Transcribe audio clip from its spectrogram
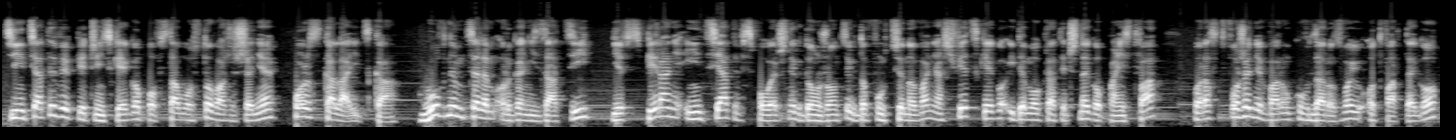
Z inicjatywy Pieczyńskiego powstało Stowarzyszenie Polska Laicka. Głównym celem organizacji jest wspieranie inicjatyw społecznych dążących do funkcjonowania świeckiego i demokratycznego państwa oraz tworzenie warunków dla rozwoju otwartego,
